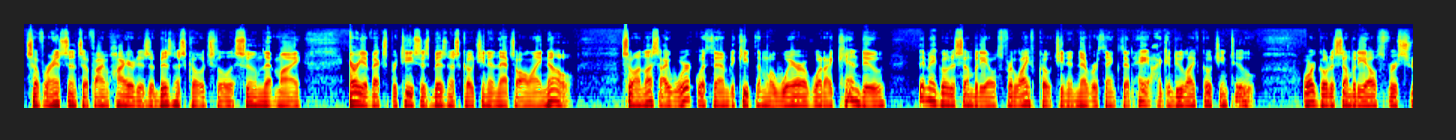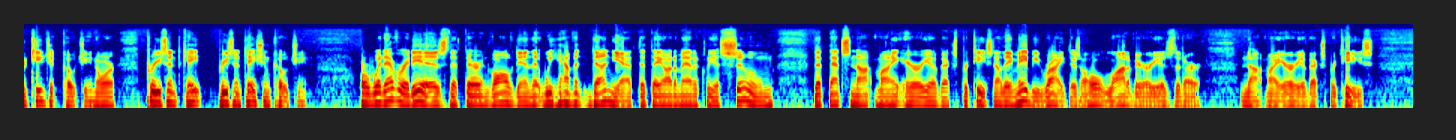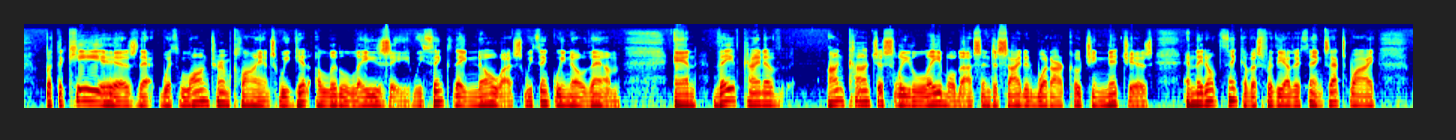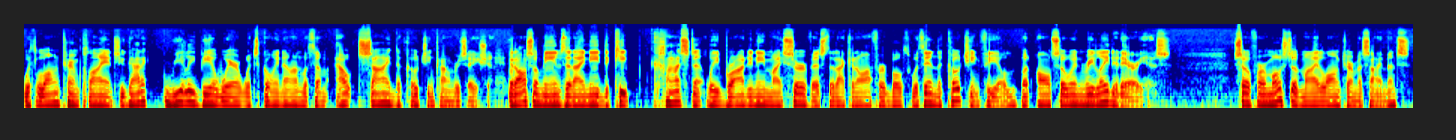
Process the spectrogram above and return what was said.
So, for instance, if I'm hired as a business coach, they'll assume that my area of expertise is business coaching and that's all I know. So, unless I work with them to keep them aware of what I can do, they may go to somebody else for life coaching and never think that, hey, I can do life coaching too. Or go to somebody else for strategic coaching or presentation coaching or whatever it is that they're involved in that we haven't done yet that they automatically assume that that's not my area of expertise. Now, they may be right. There's a whole lot of areas that are not my area of expertise. But the key is that with long term clients, we get a little lazy. We think they know us, we think we know them, and they've kind of unconsciously labeled us and decided what our coaching niche is, and they don't think of us for the other things. That's why with long term clients, you got to really be aware what's going on with them outside the coaching conversation. It also means that I need to keep constantly broadening my service that I can offer both within the coaching field but also in related areas. So, for most of my long term assignments,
